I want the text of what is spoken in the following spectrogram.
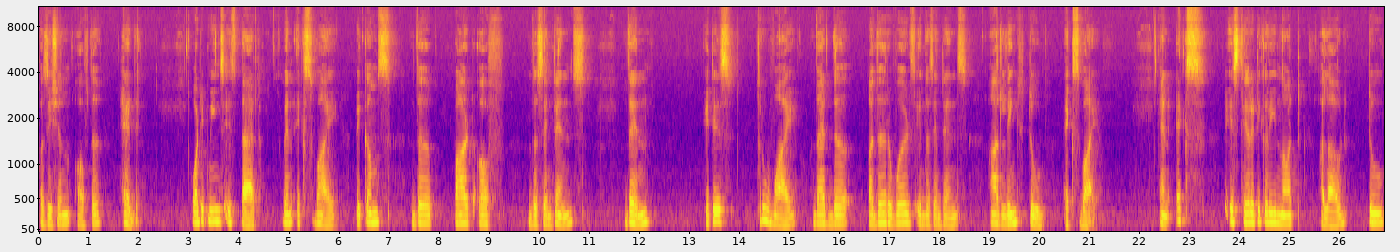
position of the head. What it means is that when xy becomes the part of the sentence then it is through y that the other words in the sentence are linked to xy. And x is theoretically not allowed to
